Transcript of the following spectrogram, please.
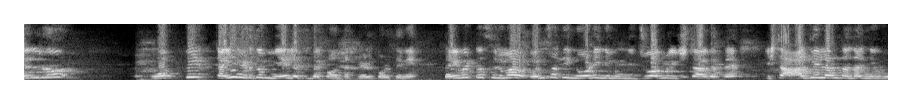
ಎಲ್ಲರೂ ಒಪ್ಪಿ ಕೈ ಹಿಡಿದು ಮೇಲ್ ಎತ್ತಬೇಕು ಅಂತ ಕೇಳ್ಕೊಳ್ತೀನಿ. ದಯವಿಟ್ಟು ಸಿನಿಮಾ ಒಂದ್ಸತಿ ನೋಡಿ ನಿಮ್ಗೆ ನಿಜವಾಗ್ಲೂ ಇಷ್ಟ ಆಗುತ್ತೆ. ಇಷ್ಟ ಆಗ್ಲಿಲ್ಲ ಅಂತಂದ್ರೆ ನೀವು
